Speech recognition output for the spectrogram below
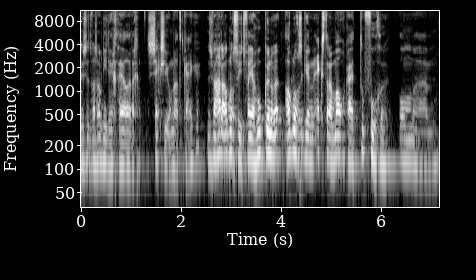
dus het was ook niet echt heel erg sexy om naar te kijken. Dus we hadden ook nog zoiets van, ja, hoe kunnen we ook nog eens een keer een extra mogelijkheid toevoegen om, um,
